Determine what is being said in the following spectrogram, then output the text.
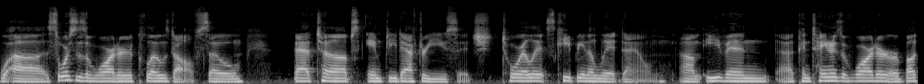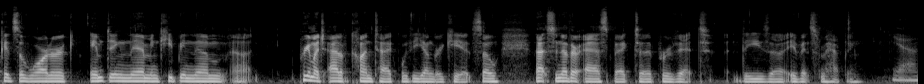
uh, sources of water closed off. So bathtubs emptied after usage, toilets keeping the lid down, um, even uh, containers of water or buckets of water, emptying them and keeping them uh, pretty much out of contact with the younger kids. So that's another aspect to prevent these events from happening. Yeah.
